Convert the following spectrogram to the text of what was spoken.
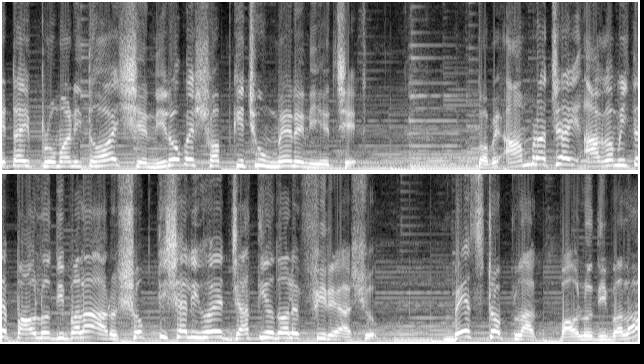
এটাই প্রমাণিত হয়, সে নীরবে সবকিছু মেনে নিয়েছে। তবে আমরা চাই আগামীতে পাওলো দিবালা আরও শক্তিশালী হয়ে জাতীয় দলে ফিরে আসুক। Best of luck, Paulo Dybala.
